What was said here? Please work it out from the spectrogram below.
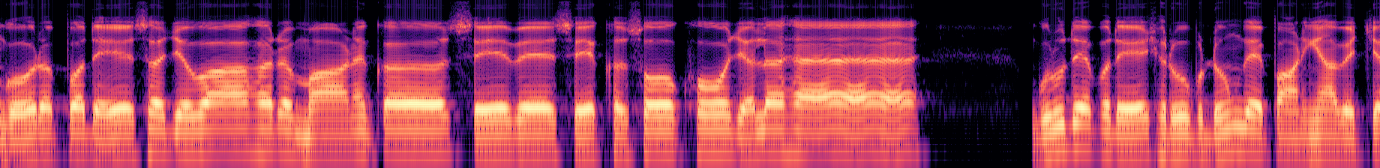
ਗੁਰ ਪਦੇਸ ਜਵਾਹਰ ਮਾਨਕ, ਸੇਵੇ ਸਿੱਖ ਸੋ ਖੋਜਲ ਹੈ। ਗੁਰੂ ਦੇ ਉਪਦੇਸ਼ ਰੂਪ ਡੂੰਘੇ ਪਾਣੀਆਂ ਵਿੱਚ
